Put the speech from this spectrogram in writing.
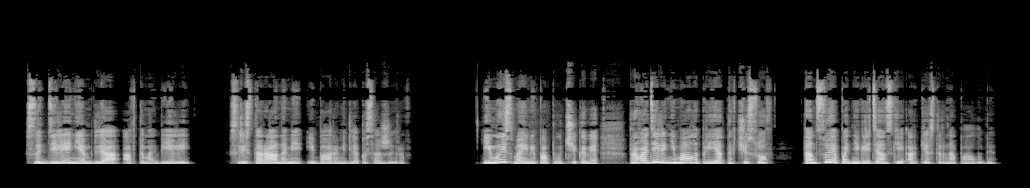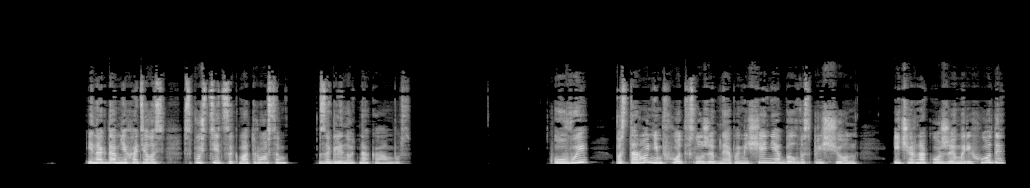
с отделением для автомобилей, с ресторанами и барами для пассажиров. И мы с моими попутчиками проводили немало приятных часов, танцуя под негритянский оркестр на палубе. Иногда мне хотелось спуститься к матросам, заглянуть на камбус. Увы, посторонним вход в служебное помещение был воспрещен, и чернокожие мореходы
